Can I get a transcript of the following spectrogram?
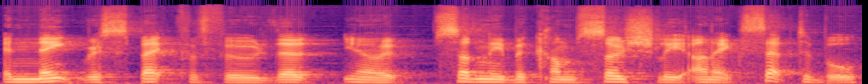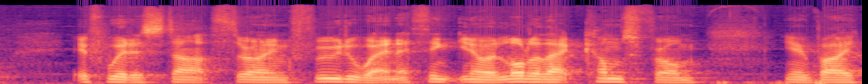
innate respect for food that you know it suddenly becomes socially unacceptable if we're to start throwing food away. And I think you know a lot of that comes from you know by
